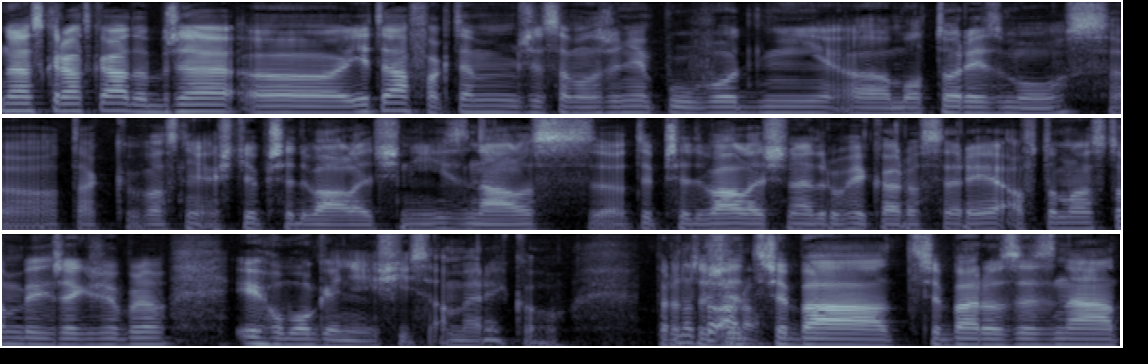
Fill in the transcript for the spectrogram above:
No zkrátka dobře, eh, je teda faktem, že samozřejmě původní eh, motorismus, eh, tak vlastně ještě předválečný, znal ty předválečné druhy karoserie a v tomhle tom bych řekl, že byl i homogenější s Amerikou. Protože no třeba, třeba rozeznat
